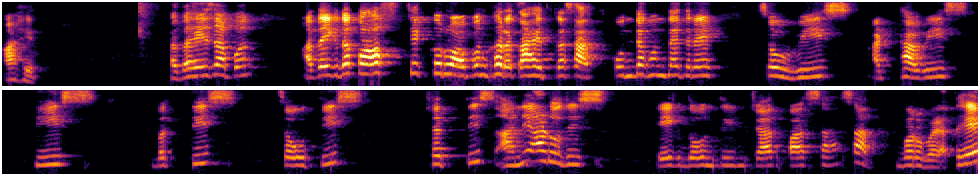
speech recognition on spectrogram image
आहेत. आता हेच आपण आता एकदा क्रॉस चेक करू आपण खरंच आहेत का सात? कोणत्या कोणत्या तरी रे? सव्वीस अठ्ठावीस तीस बत्तीस चौतीस छत्तीस आणि अडोतीस. एक दोन तीन चार पाच सहा सात. बरोबर. आहे. आता हे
